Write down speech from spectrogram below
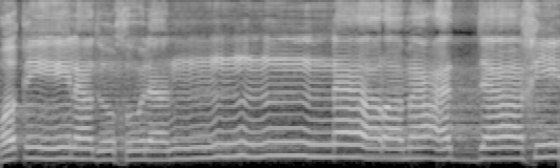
وقيل ادخلا النار مع الداخلين.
